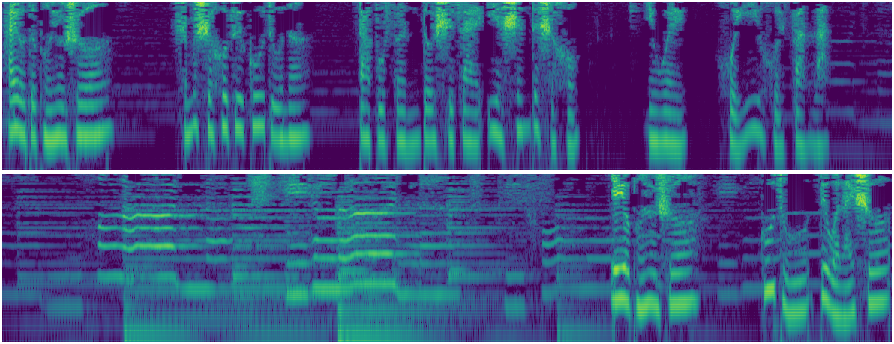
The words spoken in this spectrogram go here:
还有的朋友说，什么时候最孤独呢？大部分都是在夜深的时候，因为回忆会泛滥。也有朋友说，孤独对我来说，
